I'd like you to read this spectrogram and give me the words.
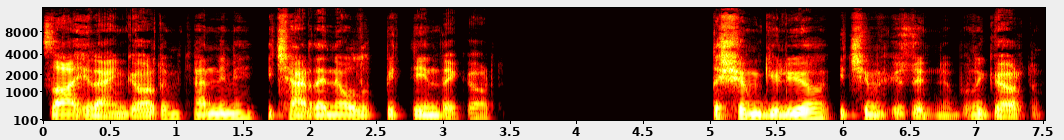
zahiren gördüm kendimi, içeride ne olup bittiğini de gördüm. Dışım gülüyor, içim hüzünlü. Bunu gördüm.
